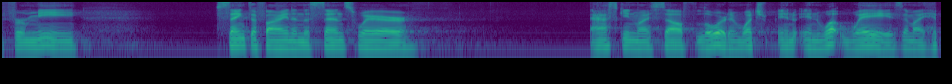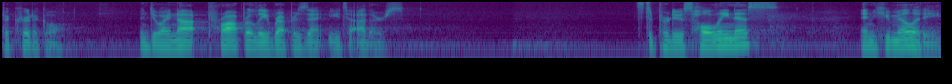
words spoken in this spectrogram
for me, sanctifying in the sense where asking myself, Lord, in what, in, in what ways am I hypocritical? And do I not properly represent you to others? It's to produce holiness and humility.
